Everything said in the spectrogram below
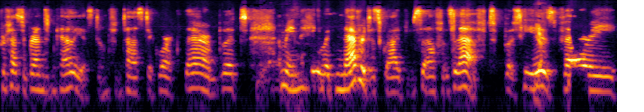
Professor Brendan Kelly has done fantastic work there. But I mean, he would never describe himself as left, but he is very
